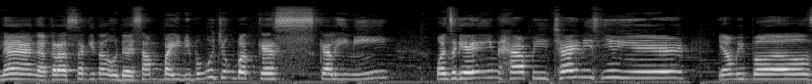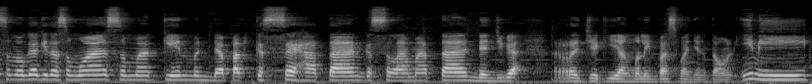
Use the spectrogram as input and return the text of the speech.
Nah, nggak kerasa kita udah sampai di penghujung podcast kali ini. Once again, Happy Chinese New Year! Young people, semoga kita semua semakin mendapat kesehatan, keselamatan, dan juga rejeki yang melimpah sepanjang tahun ini.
